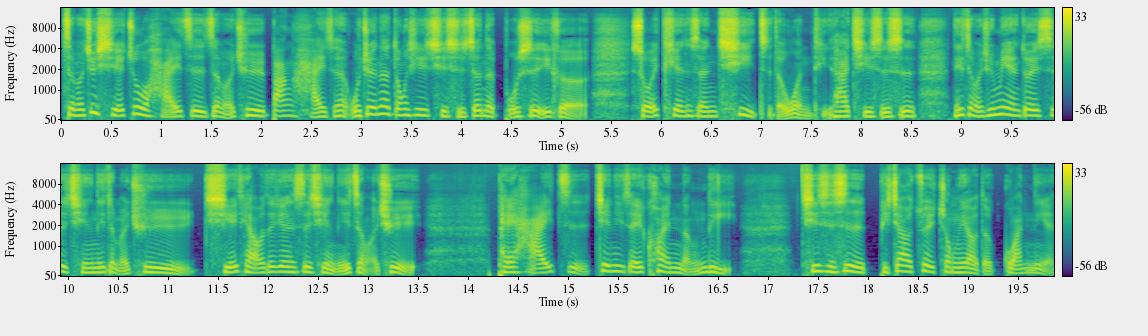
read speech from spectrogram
怎么去协助孩子？怎么去帮孩子？我觉得那东西其实真的不是一个所谓天生气质的问题，它其实是你怎么去面对事情，你怎么去协调这件事情，你怎么去陪孩子建立这一块能力，其实是比较最重要的观念。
